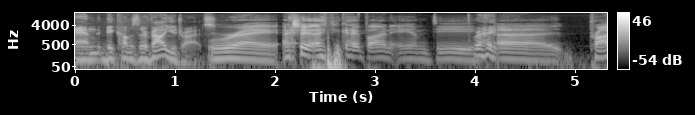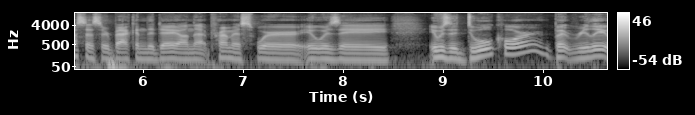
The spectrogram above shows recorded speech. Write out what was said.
and it becomes their value drives. Right. Actually, I think I bought an AMD Right. uh, processor back in the day on that premise where it was a it was a dual core, but really it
